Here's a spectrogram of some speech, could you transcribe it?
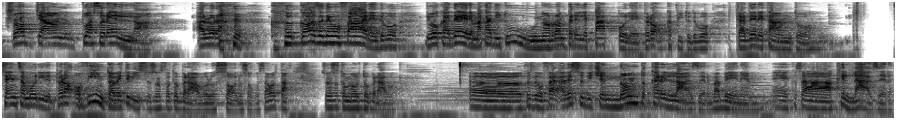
Drop down tua sorella allora, cosa devo fare? Devo, devo, cadere, ma cadi tu, non rompere le pappole. Però ho capito, devo cadere tanto. Senza morire. Però ho vinto, avete visto, sono stato bravo, lo so, lo so, questa volta sono stato molto bravo. Uh, cosa devo fare? Adesso dice non toccare il laser, va bene. Eh, cosa... Che laser?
